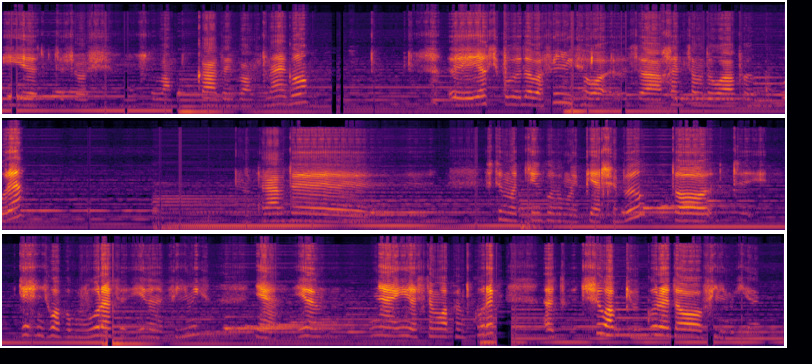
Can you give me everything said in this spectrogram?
I jeszcze coś muszę wam pokazać ważnego. Y, Jak się podoba filmik, zachęcam do łapek w górę. Naprawdę y, w tym odcinku to mój pierwszy był. To ty- 10 łapek w górę, jeden filmik. Nie, jeden, nie ileś tam łapek w górę. ale t- Trzy łapki w górę to filmik jeden.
